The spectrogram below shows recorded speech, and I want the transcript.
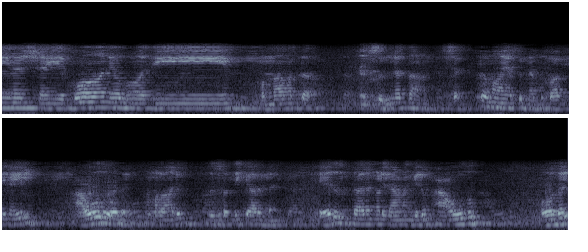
من الشيطان الرجيم ഒന്നാമത്തെ സുന്നത്താണ് ശക്തമായ സുന്നത്ത് ഫാത്തിമയിൽ ഔദ് ഓതൽ നമ്മൾ ആരും ഇത് ശ്രദ്ധിക്കാറില്ല ഏത് നിസ്കാരങ്ങളിലാണെങ്കിലും ഔദു ഓതൽ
